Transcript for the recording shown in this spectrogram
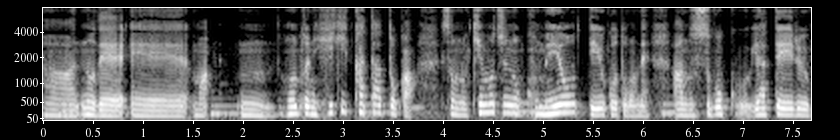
あので、えー、まうん、本当に弾き方とか、その気持ちの込めようっていうことをね、あの、すごくやっている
